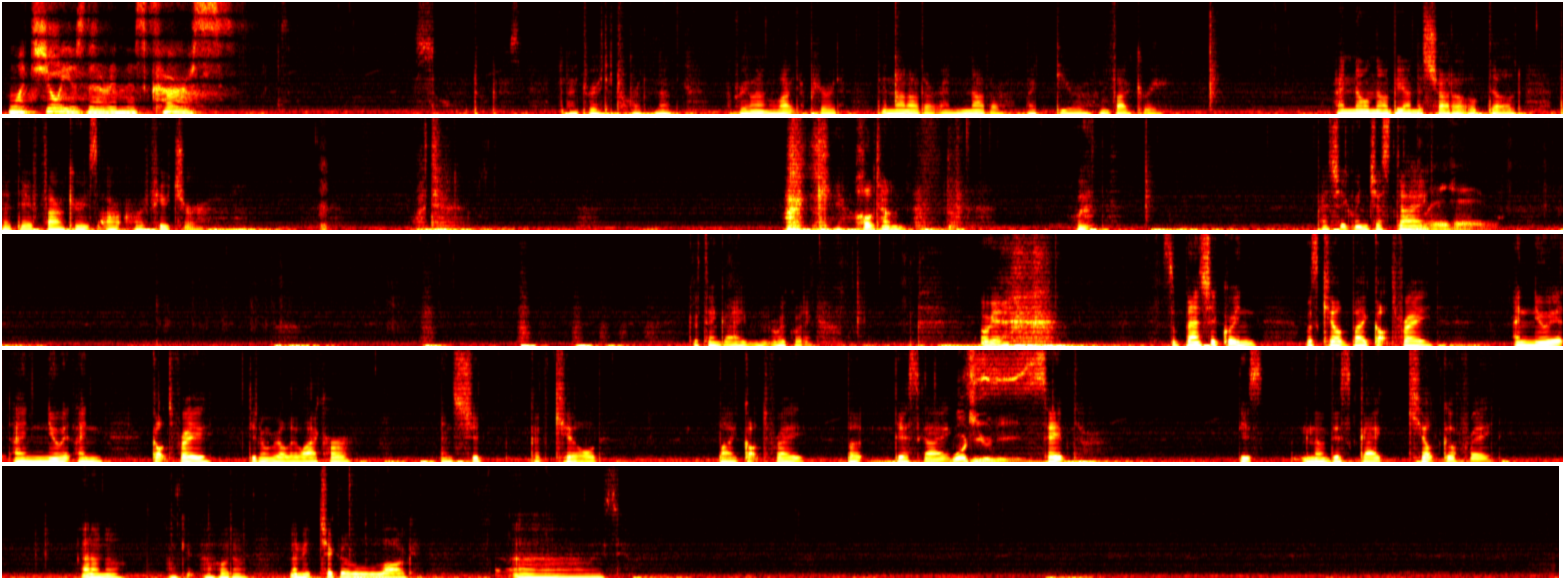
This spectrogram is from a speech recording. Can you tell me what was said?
What joy is there in this curse? So darkness, and I drifted toward nothing. A brilliant light appeared, then another and another, my dear Valkyrie. I know now beyond the shadow of doubt that the Valkyries are our future. What? okay, hold on. What? Banshee Queen just died. Good thing I'm recording. Okay. so Banshee Queen was killed by Godfrey I knew it. I knew it. I Godfrey didn't really like her, and she got killed by Godfrey. But this guy What do you need? saved her. This, you know, this guy killed Godfrey. I don't know. Okay, uh, hold on. Let me check the log. Uh, let's see.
